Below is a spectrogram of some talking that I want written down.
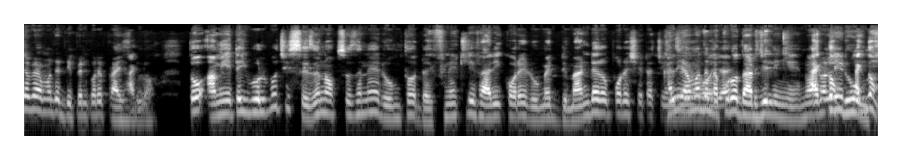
হিসাবে আমাদের ডিপেন্ড করে প্রাইসগুলো। তো আমি এটাই বলব যে সিজন অফ সিজনে রুম তো ডেফিনেটলি ভ্যারি করে রুমের ডিমান্ডের উপরে সেটা খালি আমাদের না পুরো দার্জিলিং এ একদম একদম।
